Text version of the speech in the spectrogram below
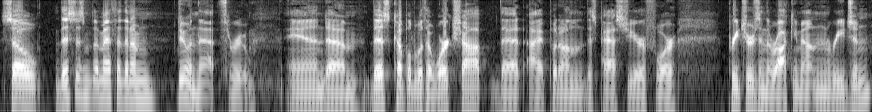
So, this is the method that I'm doing that through. And um, this, coupled with a workshop that I put on this past year for preachers in the Rocky Mountain region,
